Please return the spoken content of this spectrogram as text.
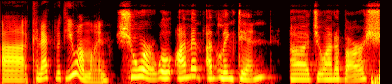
uh, connect with you online? Sure. Well, I'm at, LinkedIn. Uh, Joanna Barsh.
